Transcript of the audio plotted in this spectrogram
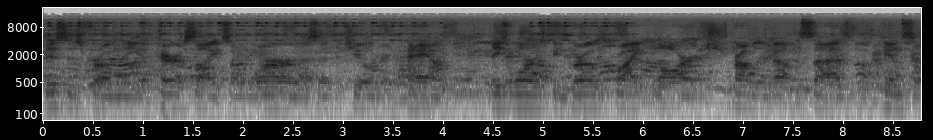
This is from the uh, parasites or worms that the children have. These worms can grow quite large, probably about the size of a pencil,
